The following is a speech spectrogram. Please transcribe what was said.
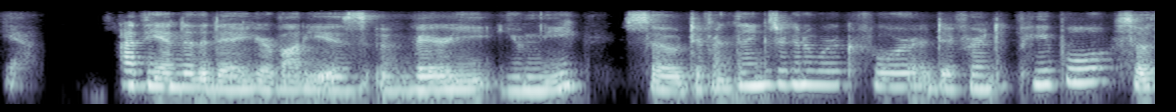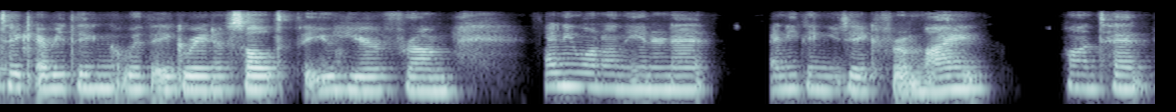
yeah. At the end of the day, your body is very unique so different things are going to work for different people. So take everything with a grain of salt that you hear from anyone on the internet. Anything you take from my content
